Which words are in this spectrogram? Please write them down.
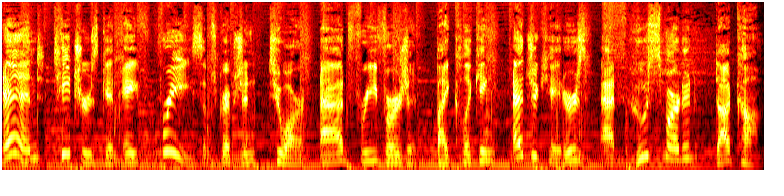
And teachers get a free subscription to our ad free version by clicking educators at whosmarted.com.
